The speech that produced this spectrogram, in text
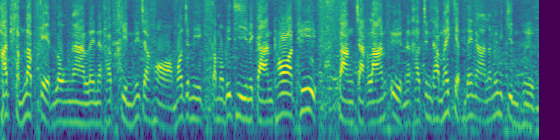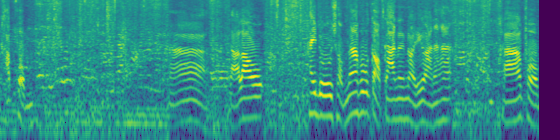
คัดสำหรับเกรดโรงงานเลยนะครับกลิ่นที่จะหอมมันจะมีกรรมวิธีในการทอดที่ต่างจากร้านอื่นนะครับ จึงทำให้เก็บได้นานและไม่มีกลิ่นหืนครับผมอ่าเดี๋ยวเราให้ดูชมหน้าผู้ประกอบการกันหน่อยดีกว่านะฮะครับผม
